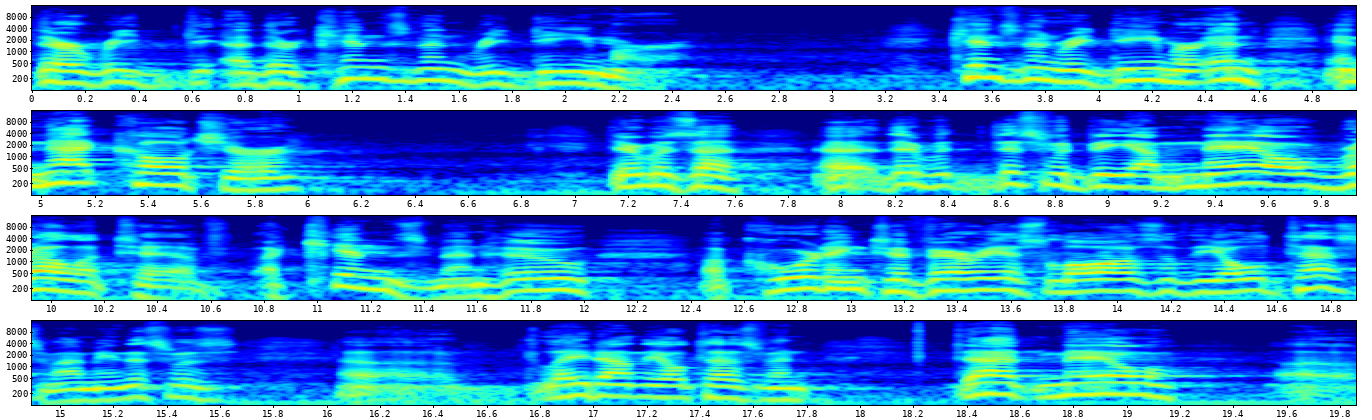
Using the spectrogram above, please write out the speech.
their, uh, their kinsman redeemer. Kinsman redeemer. In, in that culture, there was a, uh, there, this would be a male relative, a kinsman, who, according to various laws of the Old Testament, I mean, this was uh, laid out in the Old Testament, that male uh,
